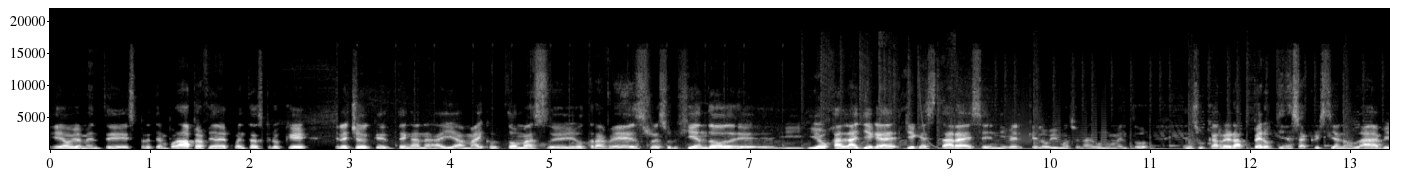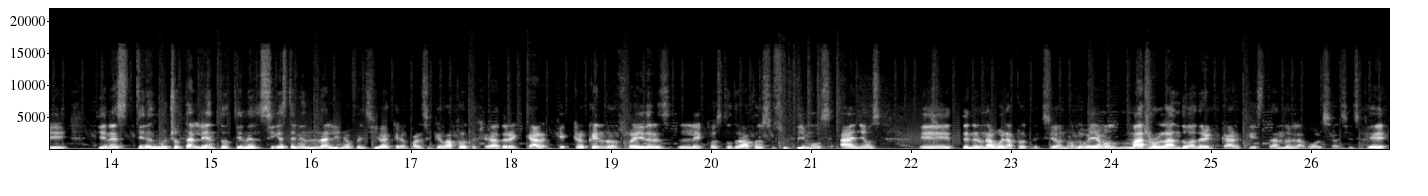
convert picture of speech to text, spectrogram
Eh, obviamente es pretemporada, pero a final de cuentas creo que el hecho de que tengan ahí a Michael Thomas eh, otra vez resurgiendo y, ojalá llegue, llegue a estar a ese nivel que lo vimos en algún momento en su carrera, pero tienes a Christian Olavi, tienes, tienes mucho talento, tienes, sigues teniendo una línea ofensiva que me parece que va a proteger a Derek Carr, que creo que en los Raiders le costó trabajo en sus últimos años. Eh, tener una buena protección, ¿no? Lo veíamos más rolando a Derek Carr que estando en la bolsa. Así es que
